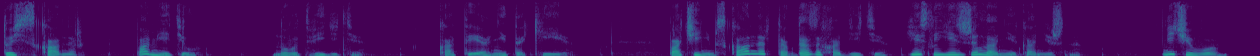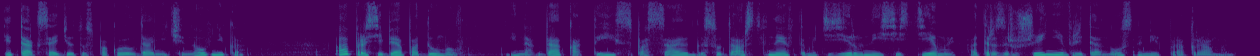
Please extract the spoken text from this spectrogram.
то есть сканер, пометил. Но вот видите, коты они такие. Починим сканер, тогда заходите, если есть желание, конечно. Ничего, и так сойдет, успокоил Дани чиновника, а про себя подумал. Иногда коты спасают государственные автоматизированные системы от разрушения вредоносными программами.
